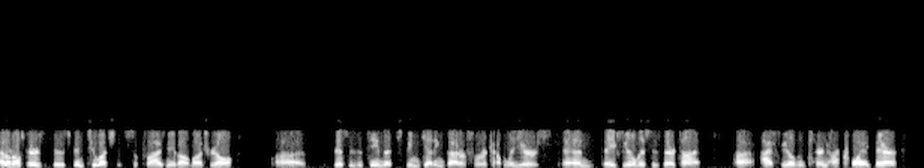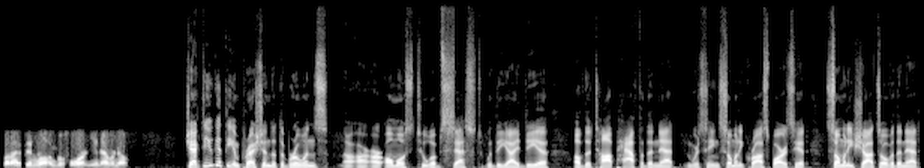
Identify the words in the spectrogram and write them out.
I don't know if there's there's been too much that surprised me about Montreal. Uh, this is a team that's been getting better for a couple of years, and they feel this is their time. Uh, I feel that they're not quite there, but I've been wrong before. You never know. Jack, do you get the impression that the Bruins are, are, are almost too obsessed with the idea of the top half of the net? And we're seeing so many crossbars hit, so many shots over the net,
